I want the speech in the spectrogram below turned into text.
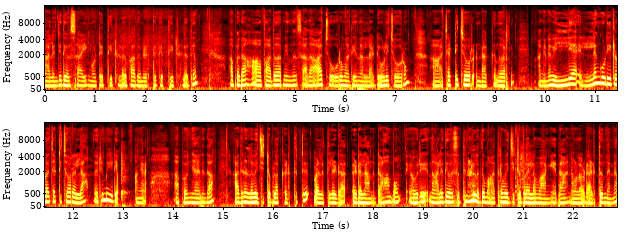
നാലഞ്ച് ദിവസമായി ഇങ്ങോട്ട് എത്തിയിട്ടുള്ളത് അതിന്റെ അടുത്തേക്ക് എത്തിയിട്ടുള്ളത്. അപ്പോൾ അതാ ഫാദർ പറഞ്ഞു ഇന്ന് സാധാ ചോറ് മതി നല്ല അടിപൊളി ചോറും ചട്ടിച്ചോറ് ഉണ്ടാക്കുമെന്ന് പറഞ്ഞു. അങ്ങനെ വലിയ എല്ലാം കൂടിയിട്ടുള്ള ചട്ടിച്ചോറല്ല ഒരു മീഡിയം അങ്ങനെ. അപ്പോൾ ഞാനിതാ അതിനുള്ള വെജിറ്റബിളൊക്കെ എടുത്തിട്ട് വെള്ളത്തിലിടുക ഇടലാന്ന് കേട്ടോ അപ്പം ഒരു നാല് ദിവസത്തിനുള്ളത് മാത്രം വെജിറ്റബിളെല്ലാം വാങ്ങിയതാണ് വാങ്ങിയതാ നമ്മളവിടെ അടുത്ത് തന്നെ.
